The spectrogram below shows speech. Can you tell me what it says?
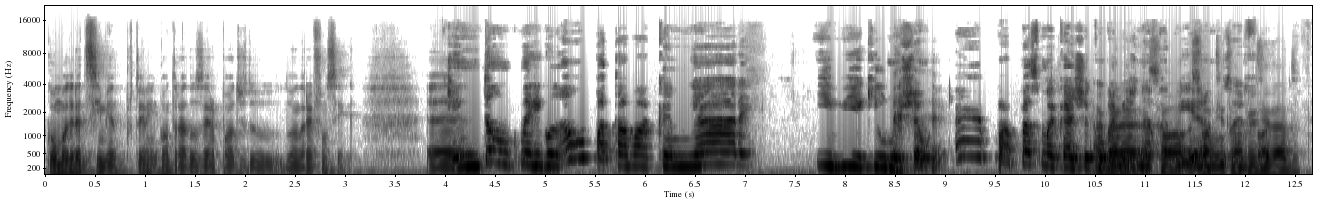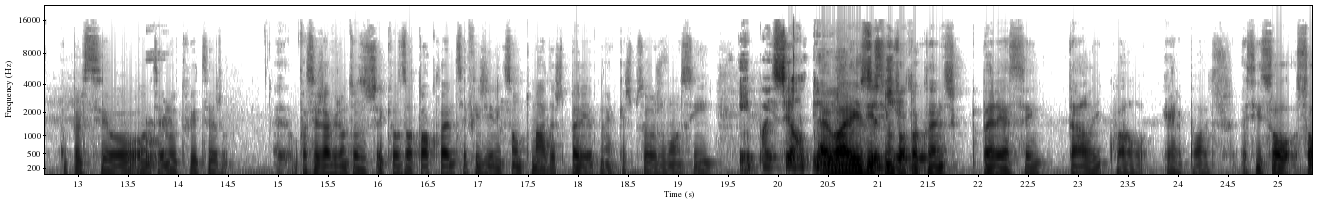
como agradecimento por terem encontrado os AirPods do, do André Fonseca. Uh, então, como é que encontrou? Opa, estava a caminhar e vi aquilo no chão. É pá, parece uma caixa com Agora, na só, só aqui de curiosidade, apareceu ontem no Twitter. Vocês já viram todos aqueles autocolantes a fingirem que são tomadas de parede, não é? Que as pessoas vão assim. Epá, isso é Agora existem uns autocolantes que parecem tal e qual AirPods. Assim, só, só,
